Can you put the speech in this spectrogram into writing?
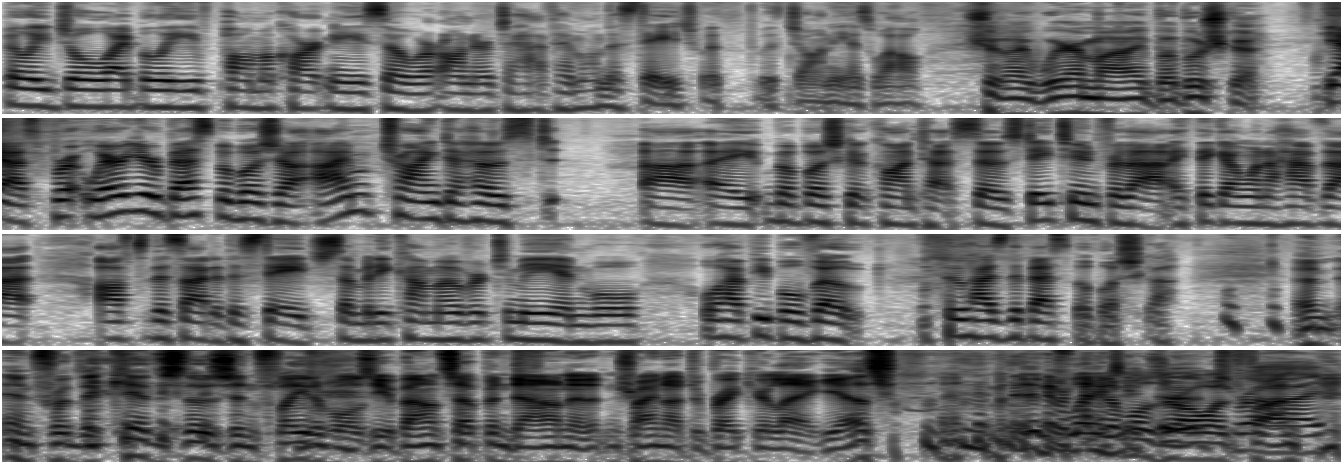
Billy Joel, I believe, Paul McCartney. So we're honored to have him on the stage with, with Johnny as well. Should I wear my babushka? Yes, wear your best babushka. I'm trying to host uh, a babushka contest, so stay tuned for that. I think I want to have that off to the side of the stage. Somebody come over to me, and we'll we'll have people vote who has the best babushka. And and for the kids, those inflatables, you bounce up and down in it and try not to break your leg. Yes, the inflatables are always fun.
